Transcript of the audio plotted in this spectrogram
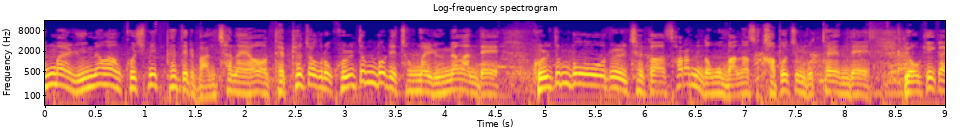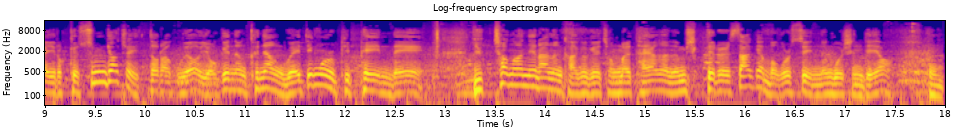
정말 유명한 고시 뷔페들이 많잖아요. 대표적으로 골든볼이 정말 유명한데 골든볼을 제가 사람이 너무 많아서 가보진 못했는데 여기가 이렇게 숨겨져 있더라고요. 여기는 그냥 웨딩홀 뷔페인데 6,000원이라는 가격에 정말 다양한 음식들을 싸게 먹을 수 있는 곳인데요. 음.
